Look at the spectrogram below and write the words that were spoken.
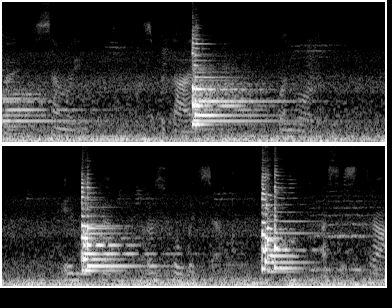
той самий спитає в конвою, і лікар розгубиться, а сестра.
